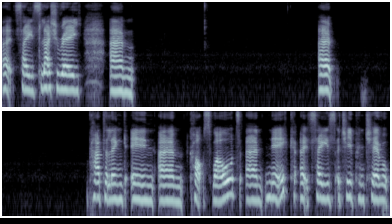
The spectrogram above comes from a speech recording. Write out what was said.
uh, says leisurely um, uh, paddling in um, Cotswold. Um, Nick, it says a cheap and cheerful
